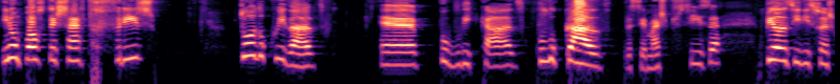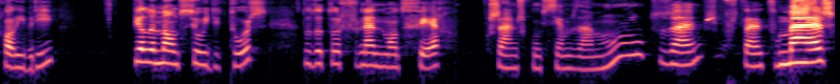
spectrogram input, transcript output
E não posso deixar de referir todo o cuidado uh, publicado, colocado, para ser mais precisa, pelas edições Colibri, pela mão do seu editor, do Dr. Fernando Monteferro, que já nos conhecemos há muitos anos, portanto, mas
